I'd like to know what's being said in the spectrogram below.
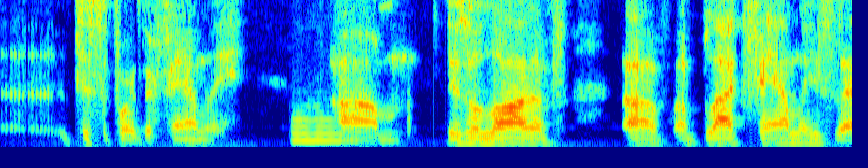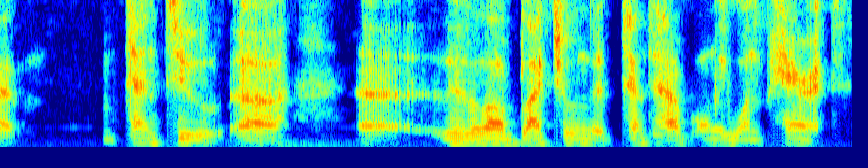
uh, to support their family. Mm-hmm. Um, there's a lot of, of, of, black families that tend to, uh, uh, there's a lot of black children that tend to have only one parent.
